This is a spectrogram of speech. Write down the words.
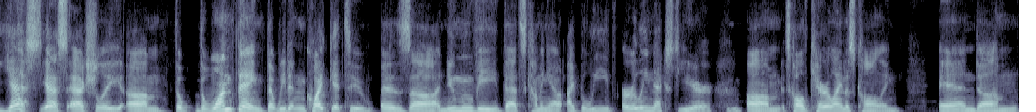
Yes, yes, actually. Um, the the one thing that we didn't quite get to is uh, a new movie that's coming out, I believe, early next year. Mhm. Um, it's called Carolina's Calling, and um,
